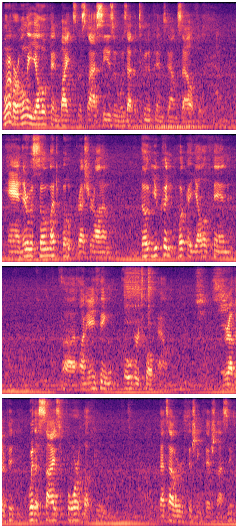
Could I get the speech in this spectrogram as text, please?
one of our only yellowfin bites this last season was at the tuna pins down south. And there was so much boat pressure on them, though you couldn't hook a yellowfin uh, on anything over 12 pound. We were out there with a size four hook. That's how we were fishing fish last season.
